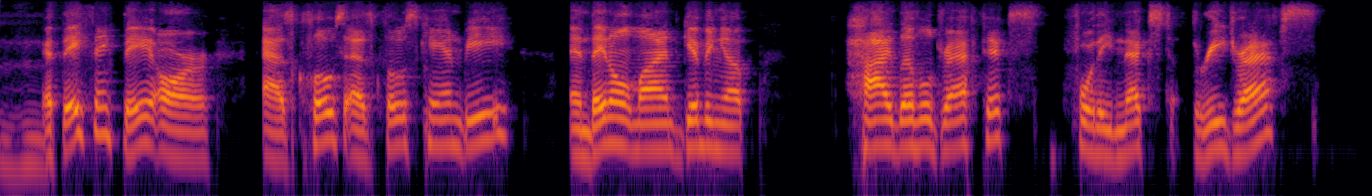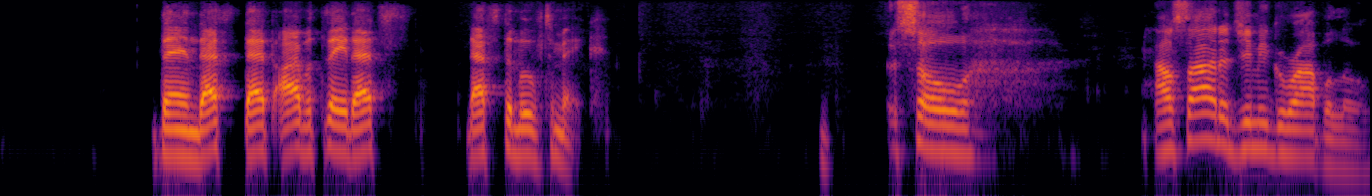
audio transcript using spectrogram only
Mm-hmm. If they think they are as close as close can be, and they don't mind giving up high level draft picks for the next three drafts, then that's that I would say that's that's the move to make. So outside of Jimmy Garoppolo,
